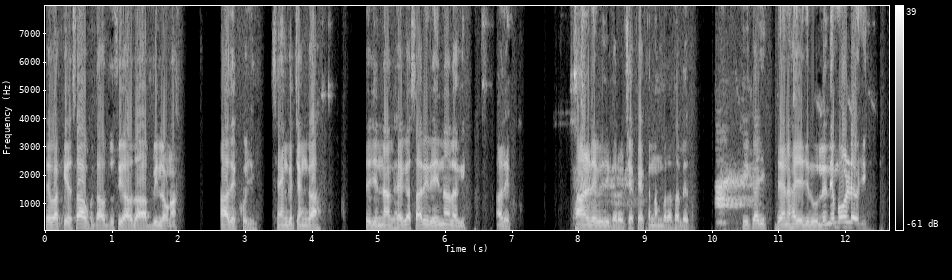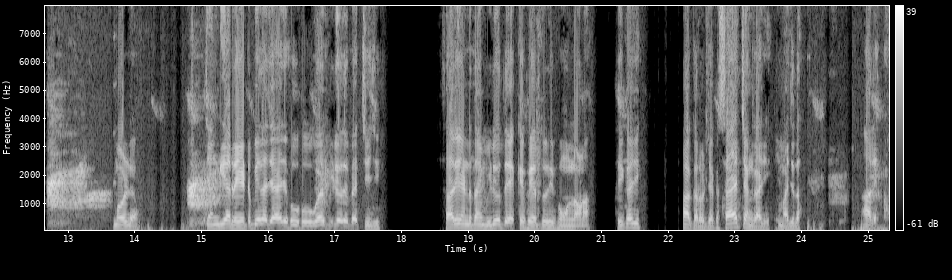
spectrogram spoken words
ਤੇ ਬਾਕੀ ਹਿਸਾਬ ਕਿਤਾਬ ਤੁਸੀਂ ਆਪਦਾ ਆਪ ਵੀ ਲਾਉਣਾ। ਆ ਦੇਖੋ ਜੀ ਸਿੰਘ ਚੰਗਾ ਤੇ ਜਿੰਨਾ ਕੁ ਹੈਗਾ ਸਾਰੀ ਰੇਹ ਨਾਲ ਲੱਗੀ ਆ ਦੇਖੋ ਥਾਣ ਲੈ ਵੀ ਦੀ ਕਰੋ ਚੈੱਕ ਇੱਕ ਨੰਬਰ ਆ ਥੱਲੇ ਤੋਂ। ਠੀਕ ਹੈ ਜੀ ਦਿਨ ਹਜੇ ਜ਼ਰੂਰ ਲੈਂਦੇ ਆ, ਮੋੜ ਲਿਓ ਜੀ। ਮੋੜ ਲਿਓ ਚੰਗੀ ਆ ਰੇਟ ਵੀ ਇਹਦਾ ਜਾਇਜ਼ ਹੋ ਹੋਊਗਾ ਵੀਡੀਓ ਦੇ ਵਿੱਚ ਹੀ ਜੀ। ਸਾਰੀ ਐਂਡ ਤਾਈਂ ਵੀਡੀਓ ਦੇਖ ਕੇ ਫਿਰ ਤੁਸੀਂ ਫੋਨ ਲਾਉਣਾ। ਠੀਕ ਹੈ ਜੀ? ਆ ਕਰੋ ਚੈੱਕ ਸਾਇਜ਼ ਚੰਗਾ ਜੀ ਮੱਝ ਦਾ। ਆ ਦੇਖੋ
